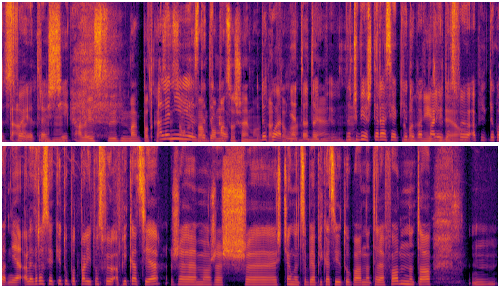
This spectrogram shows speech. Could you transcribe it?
e, swoje treści. Mhm. Ale jest, y, ma- podcasty Ale nie są jest chyba po dedyko- macoszemu Dokładnie. To, to, traktowane, nie? Mhm. Znaczy wiesz, teraz jak No YouTube odpalił tą swoją dokładnie, ale teraz jak YouTube odpali tą swoją aplikację, że możesz e, ściągnąć sobie aplikację YouTube'a na telefon, no to mm,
